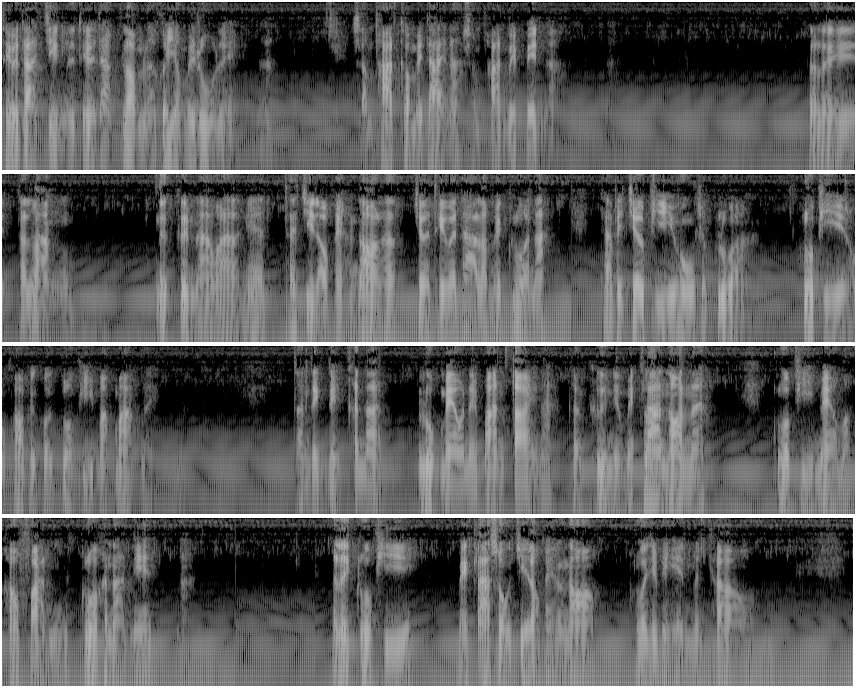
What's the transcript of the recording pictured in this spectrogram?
เทวดาจริง หรือเทวดาปลอมเราก็ยังไม่รู้เลยนะสัมภาษณ์ก็ไม่ได้นะ สัมภาษณ์ไม่เป็นนะก็เลยตอนหลัง นึกขึ้นนะว่าเอ๊ะถ้าจิตออกไปข้างนอกแล้วเจอเทวดาเราไม่กลัวนะ ถ้าไปเจอผีคงจะกลัว กลัวผีหลวงพ่อเป็นคนกลัวผีมากๆเลย ตอนเด็กๆขนาดลูกแมวในบ้านตายนะกลางคืนยังไม่กล้านอนนะ กลัวผีแมวมาเข้าฝัน กลัวขนาดนี้นะก็เลยกลัวผีไม่กล้าส่งจิตออกไปข้างนอก กลัวจะไปเห็นมันเข้า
